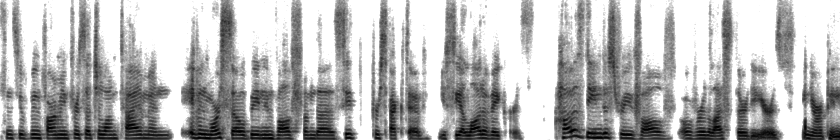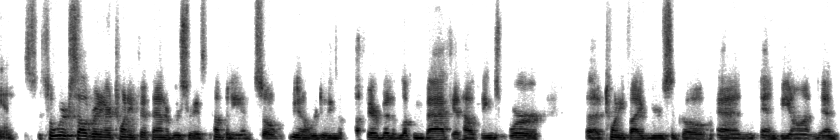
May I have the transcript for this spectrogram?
since you've been farming for such a long time, and even more so being involved from the seed perspective, you see a lot of acres. How has the industry evolved over the last 30 years, in your opinion? So, we're celebrating our 25th anniversary as a company. And so, you know, we're doing a, a fair bit of looking back at how things were uh, 25 years ago and and beyond. And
